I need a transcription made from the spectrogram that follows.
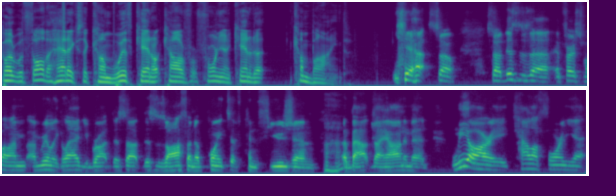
but with all the headaches that come with California and Canada combined. Yeah. So, so this is a first of all, I'm I'm really glad you brought this up. This is often a point of confusion uh-huh. about Dionymed we are a California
